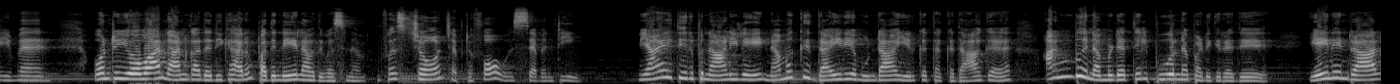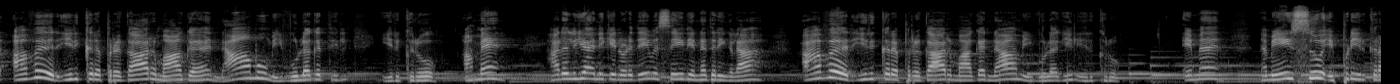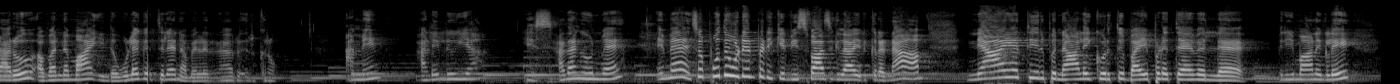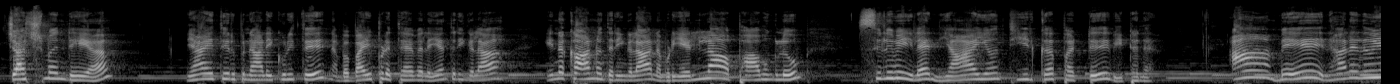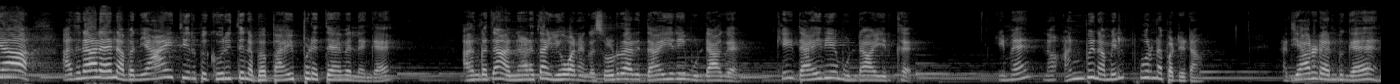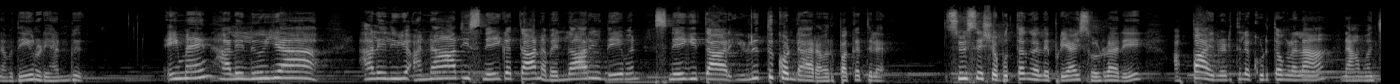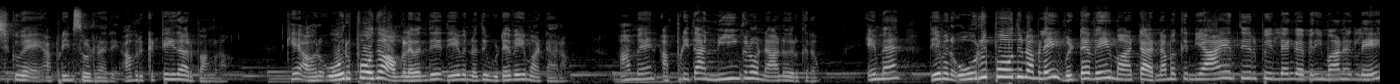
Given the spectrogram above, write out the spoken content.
Amen. ஒன்று யோவான் நான்காவது அதிகாரம் பதினேழாவது வசனம். First John chapter four verse seventeen நியாய தீர்ப்பு நாளிலே நமக்கு தைரியம் உண்டாய் இருக்கத்தக்கதாக அன்பு நம்மிடத்தில் பூர்ணப்படுகிறது. ஏனென்றால் அவர் இருக்கிற பிரகாரமாக நாமும் இவ்வுலகத்தில் இருக்கிறோம். அமேன் ஹalleluya இன்னைக்கு என்னோட தேவ செய்தி என்ன தெரியுங்களா? அவர் இருக்கிற பிரகாரமாக நாம் இவ்வுலகில் இருக்கிறோம். ஏமேன் நம்ம இயேசு எப்படி இருக்கிறாரோ அவண்ணமா இந்த உலகத்துல நம்ம எல்லாரும் இருக்கிறோம். அமேன் ஹalleluya எஸ் அதாங்க உண்மை. ஏமே ஸோ புது உடன்படிக்கை விசுவாசிகளா இருக்கிறேன்னா நியாய தீர்ப்பு நாளை குறித்து பயப்பட தேவையில்லை. பிரியமானங்களே ஜட்ஜ்மெண்ட் டேயா நியாய தீர்ப்பு நாளை குறித்து நம்ம பயப்பட தேவையில்லை. ஏன் தெரியுங்களா? என்ன காரணம் தெரியுங்களா? நம்முடைய எல்லா பாவங்களும் சிலுவையில நியாயம் தீர்க்கப்பட்டு விட்டன. ஆமென். ஹalleluya. அதனால நம்ம நியாய தீர்ப்பு குறித்து நம்ம பயப்பட தேவையில்லைங்க. அங்க தான் அதனால தான் ஐயோ அங்க சொல்றாரு தைரியம் உண்டாக. கே தைரியம் உண்டாயிருக்க. இமே நான் அன்பு நம்மில் பூரணப்பட்டுட்டான். அது யாரோட அன்புங்க? நம்ம தேவனுடைய அன்பு. Amen. Hallelujah. Hallelujah. அநாதி சிநேகத்தா நம்ம எல்லாரையும் தேவன் சிநேகித்தார் இழுத்து கொண்டார் அவர் பக்கத்துல. சுவிசேஷ புத்தகங்கள் எப்படியாய் சொல்றாரு? அப்பா என்னிடத்துல கொடுத்தவங்களெல்லாம் நான் வச்சுக்குவேன் அப்படின்னு சொல்றாரு. அவர்கிட்டே தான் இருப்பாங்களாம். ஓகே அவர் ஒருபோதும் அவங்கள வந்து தேவன் வந்து விடவே மாட்டாராம். ஆமேன் அப்படிதான் நீங்களும் நானும் இருக்கிறோம். ஏமேன் தேவன் ஒருபோதும் நம்மளை விடவே மாட்டார். நமக்கு நியாய தீர்ப்பு இல்லைங்க பெரியமானங்களே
